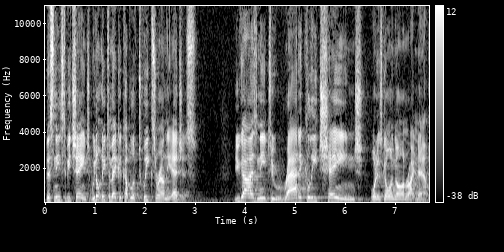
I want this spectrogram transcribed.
This needs to be changed. We don't need to make a couple of tweaks around the edges. You guys need to radically change what is going on right now.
